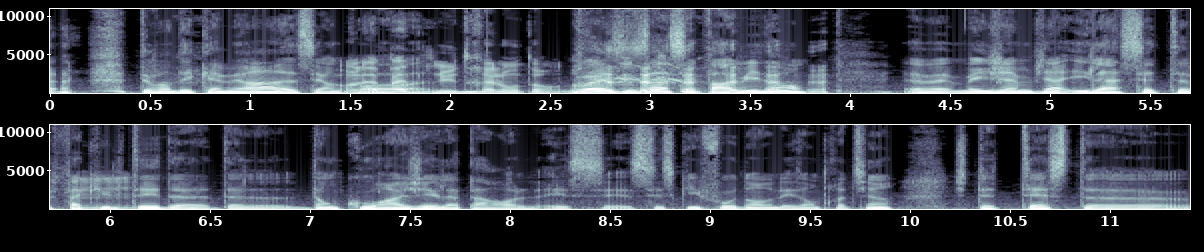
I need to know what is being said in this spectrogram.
devant des caméras, c'est On encore. l'a pas tenu très longtemps. Ouais, c'est ça, c'est pas évident. Euh, mais j'aime bien, il a cette faculté de de- d'encourager la parole. Et c'est c'est ce qu'il faut dans les entretiens. Je déteste euh,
